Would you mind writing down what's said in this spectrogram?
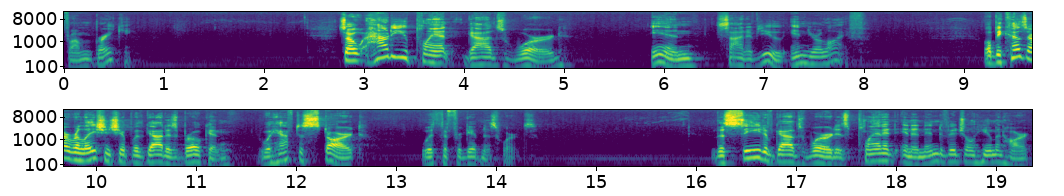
from breaking. So, how do you plant God's word inside of you, in your life? Well, because our relationship with God is broken, we have to start with the forgiveness words. The seed of God's word is planted in an individual human heart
